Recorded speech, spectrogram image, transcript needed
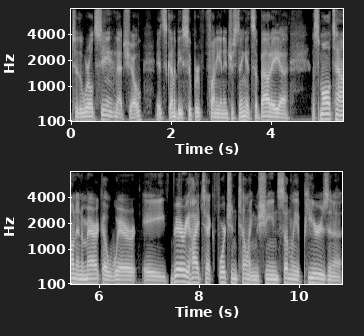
to the world seeing that show. It's going to be super funny and interesting. It's about a. Uh, a small town in America where a very high tech fortune telling machine suddenly appears in a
